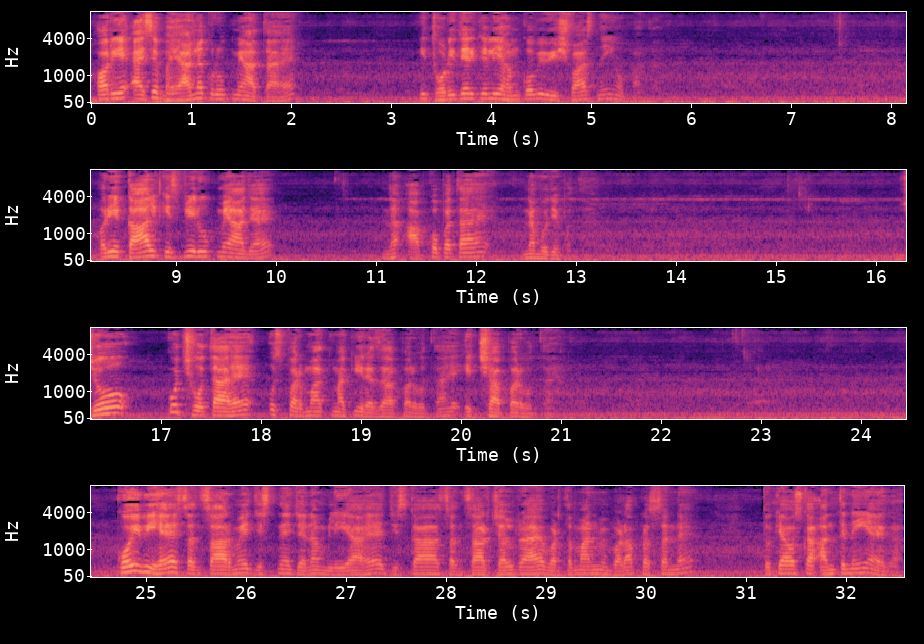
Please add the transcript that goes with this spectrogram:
और ये ऐसे भयानक रूप में आता है कि थोड़ी देर के लिए हमको भी विश्वास नहीं हो पाता। और ये काल किस भी रूप में आ जाए, न आपको पता है, न मुझे पता है। जो कुछ होता है, उस परमात्मा की रजा पर होता है, इच्छा पर होता है। कोई भी है संसार में जिसने जन्म लिया है, जिसका संसार चल रहा है, वर्तमान में बड़ा प्रसन्न है तो क्या उसका अंत नहीं आएगा?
